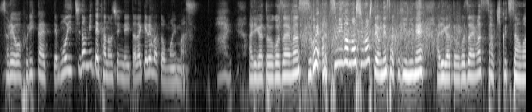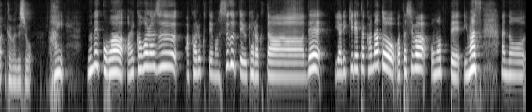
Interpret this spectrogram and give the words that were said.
それを振り返ってもう一度見て楽しんでいただければと思います。はい、ありがとうございます。すごい厚みが増しましたよね作品にね。ありがとうございます。さあ菊池さんはいかがでしょはい梅子は相変わらず明るくてまっすぐっていうキャラクターでやりきれたかなと私は思っていますあの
